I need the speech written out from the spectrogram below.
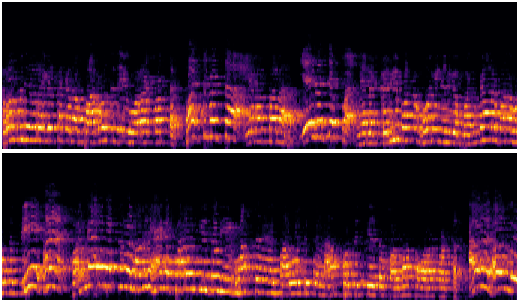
ಬ್ರಹ್ಮದೇವರಾಗಿರ್ತಕ್ಕಂಥ ಪಾರ್ವತಿ ದೇವಿ ಹೊರ ಕೊಟ್ಟ. ಪಟ್ಟು. ಬಿಟ್ಟ ಏನಂತಾನ? ಏನಂತಪ್ಪ? ನಿನ್ನ ಕರಿ ಬಣ್ಣ ಹೋಗಿ ನಿನಗೆ ಬಂಗಾರ ಬಣ್ಣ ಬರ್ತೈತಿ. ಬಂಗಾರ ಬರ್ತದ ಮೊದಲು ಹೆಂಗ ಪಾರ್ವತಿ ಇದ್ದವ್ ಈಗ ಮತ್ತೆ ನಿನಗೆ ಪಾರ್ವತಿ ಅಂತ ನಾಮ ಬರ್ತೈತಿ ಅಂತ ಪರಮಾತ್ಮ ಹೊರ ಕೊಟ್ಟ. ಹೌದು ಹೌದು.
